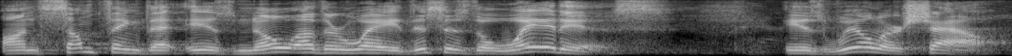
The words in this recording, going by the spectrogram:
on something that is no other way, this is the way it is, is will or shall.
